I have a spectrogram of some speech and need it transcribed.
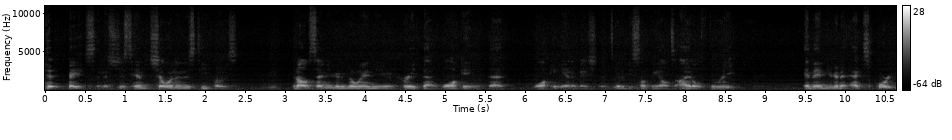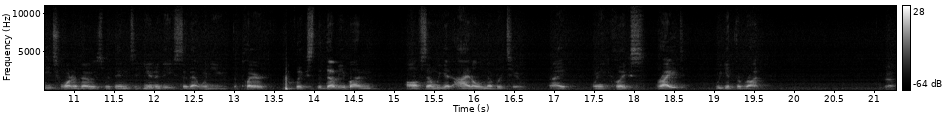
pip base, and it's just him chilling in his T-pose. Then all of a sudden you're going to go in and you're going to create that walking, that walking animation. It's going to be something else, idle 3. And then you're going to export each one of those within to Unity so that when you the player clicks the W button, all of a sudden we get idle number 2, right? When he clicks right, we get the run. Okay.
